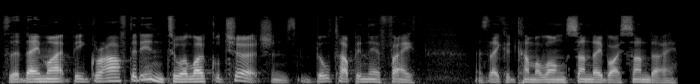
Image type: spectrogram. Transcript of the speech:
so that they might be grafted into a local church and built up in their faith as they could come along Sunday by Sunday.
